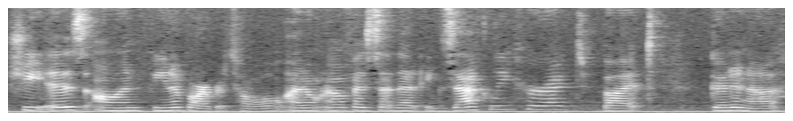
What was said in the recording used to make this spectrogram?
she is on phenobarbital. I don't know if I said that exactly correct, but good enough.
